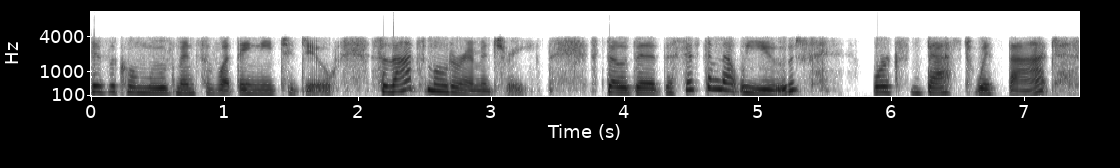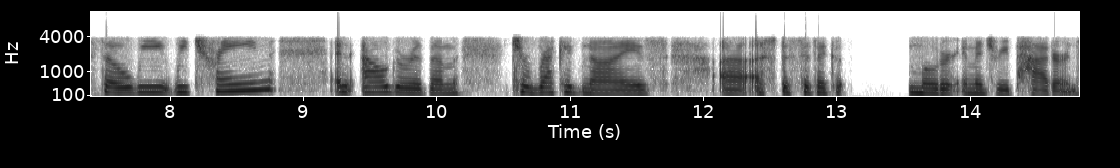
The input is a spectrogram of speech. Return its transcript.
physical movements of what they need to do. So that's motor imagery. So the the system that we use works best with that. So we we train an algorithm to recognize uh, a specific motor imagery pattern.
